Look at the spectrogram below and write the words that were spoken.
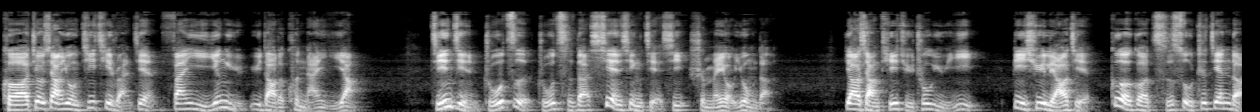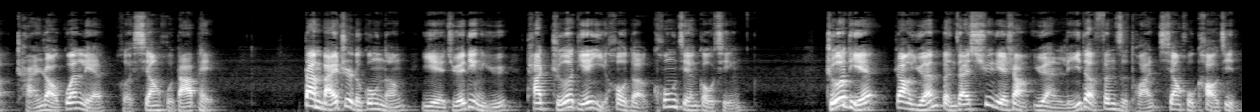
可就像用机器软件翻译英语遇到的困难一样，仅仅逐字逐词的线性解析是没有用的，要想提取出语义。必须了解各个词素之间的缠绕关联和相互搭配。蛋白质的功能也决定于它折叠以后的空间构型。折叠让原本在序列上远离的分子团相互靠近，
